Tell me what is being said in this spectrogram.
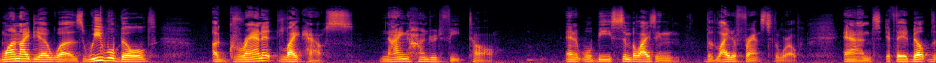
one idea was we will build a granite lighthouse, 900 feet tall. And it will be symbolizing the light of France to the world. And if they had built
